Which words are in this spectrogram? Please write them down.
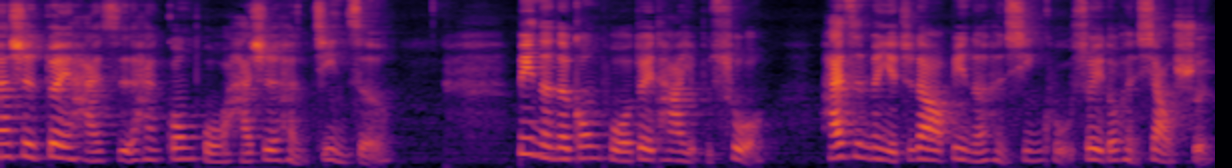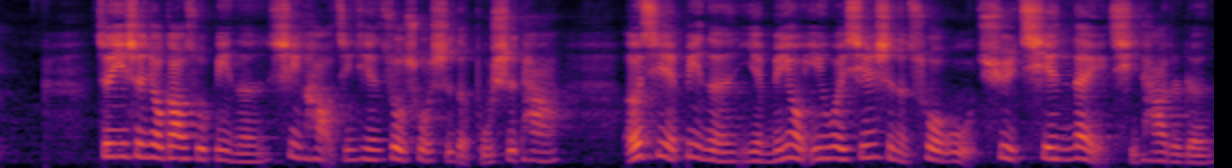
但是对孩子和公婆还是很尽责。病人的公婆对他也不错，孩子们也知道病人很辛苦，所以都很孝顺。这医生就告诉病人，幸好今天做错事的不是他，而且病人也没有因为先生的错误去牵累其他的人，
